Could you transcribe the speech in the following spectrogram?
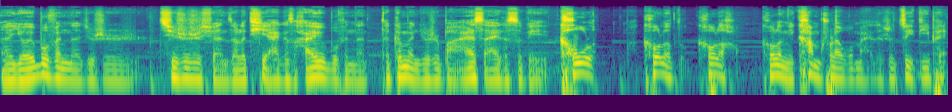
呃，有一部分呢就是其实是选择了 T X，还有一部分呢它根本就是把 S X 给抠了，抠了抠了好，抠了你看不出来我买的是最低配，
